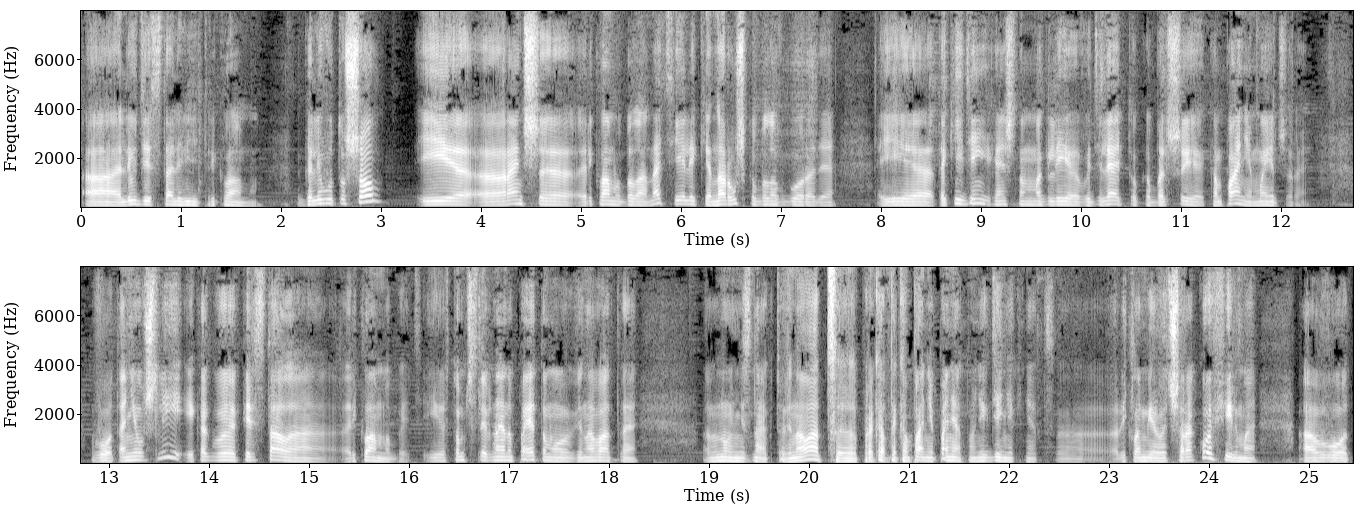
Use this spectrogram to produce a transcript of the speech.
э, люди стали видеть рекламу. Голливуд ушел, и э, раньше реклама была на телеке, наружка была в городе. И такие деньги, конечно, могли выделять только большие компании, мейджеры. Вот, они ушли, и как бы перестала реклама быть. И в том числе, наверное, поэтому виноваты, ну, не знаю, кто виноват. Прокатная компания, понятно, у них денег нет э, рекламировать широко фильмы. А, вот.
